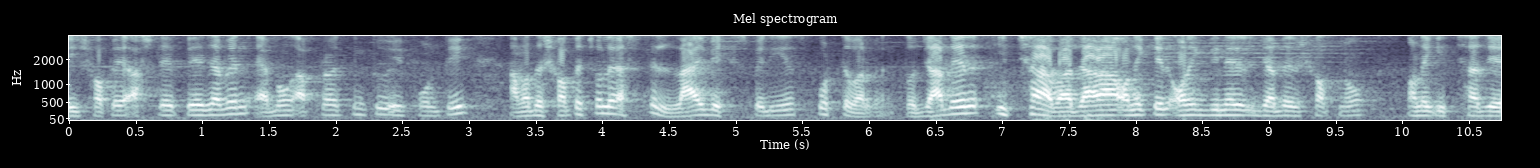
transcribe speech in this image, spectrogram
এই শপে আসলে পেয়ে যাবেন এবং আপনারা কিন্তু এই ফোনটি আমাদের শপে চলে আসলে লাইভ এক্সপিরিয়েন্স করতে পারবেন। তো, যাদের ইচ্ছা বা যারা অনেকের, অনেক দিনের যাদের স্বপ্ন, অনেক ইচ্ছা যে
